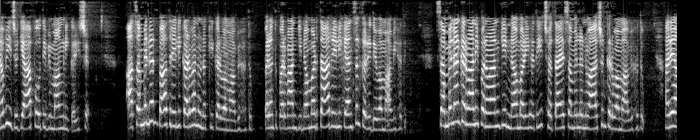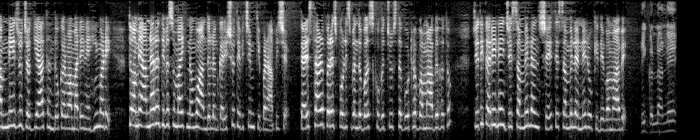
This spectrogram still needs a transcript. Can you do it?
નવી જગ્યા આપો તેવી માંગણી કરી છે. આ સંમેલન બાદ રેલી કાઢવાનું નક્કી કરવામાં આવ્યું હતું, પરંતુ પરવાનગી ન મળતા રેલી કેન્સલ કરી દેવામાં આવી હતી. સંમેલન કરવાની પરવાનગી ન મળી હતી, છતાંય સંમેલનનું આયોજન કરવામાં આવ્યું હતું. અને અમને જો જગ્યા ધંધો કરવા માટે નહીં મળે, તો અમે આવનારા દિવસોમાં એક નવું આંદોલન કરીશું તેવી ચીમકી પણ આપી છે. ત્યારે સ્થળ પર જ પોલીસ બંદોબસ્ત ખૂબ જ ચુસ્ત ગોઠવવામાં આવ્યો હતો, જેથી કરીને જે સંમેલન છે તે સંમેલનને રોકી દેવામાં આવે. લારી ગલ્લાને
